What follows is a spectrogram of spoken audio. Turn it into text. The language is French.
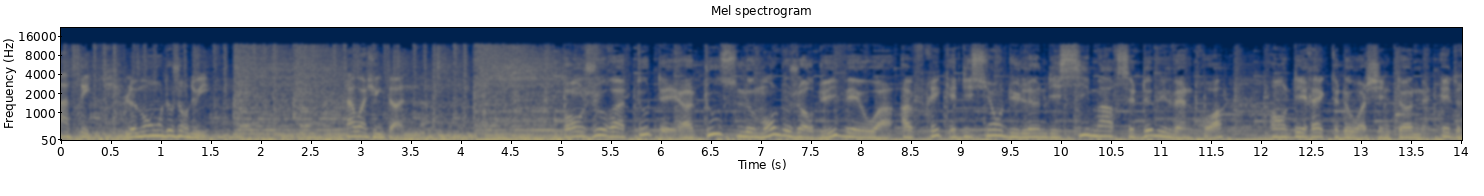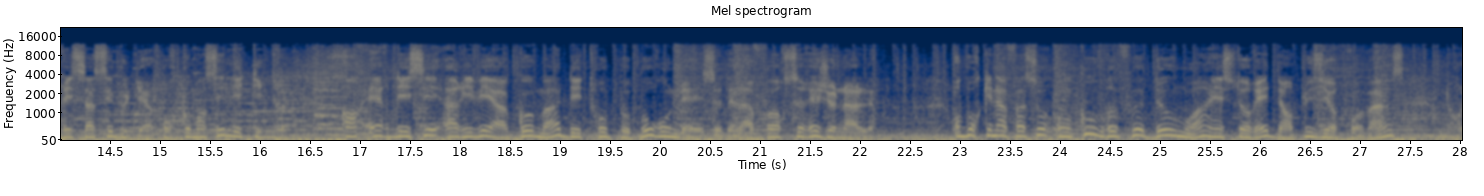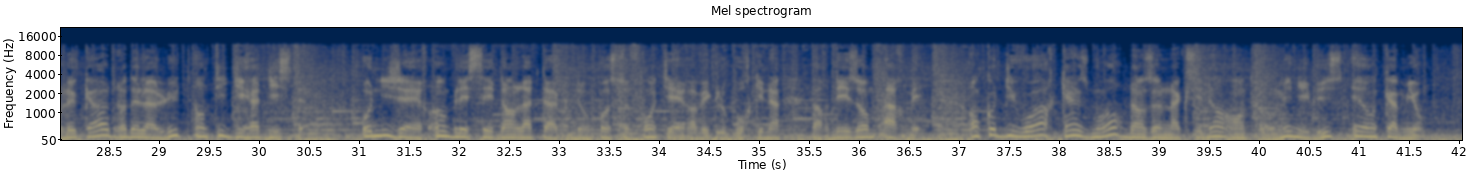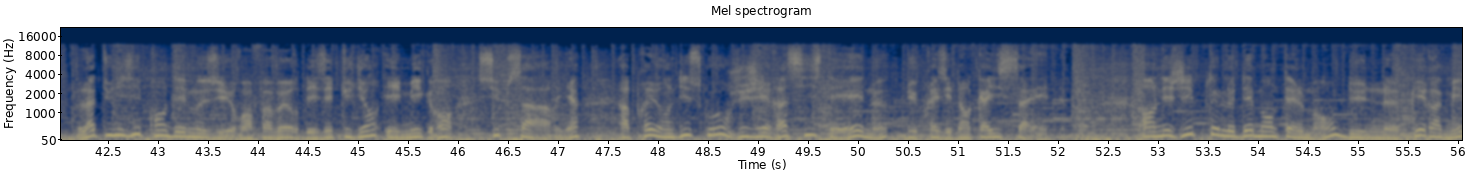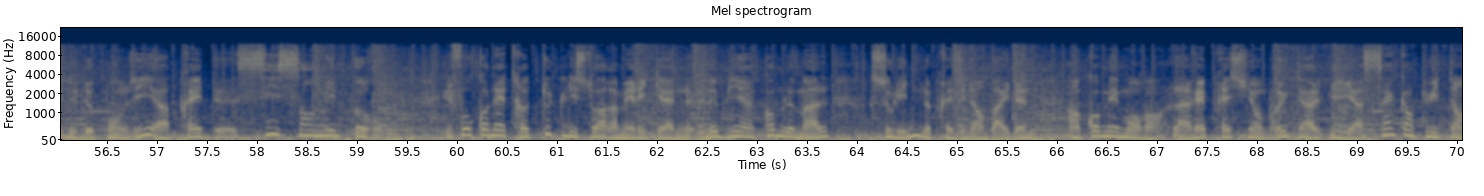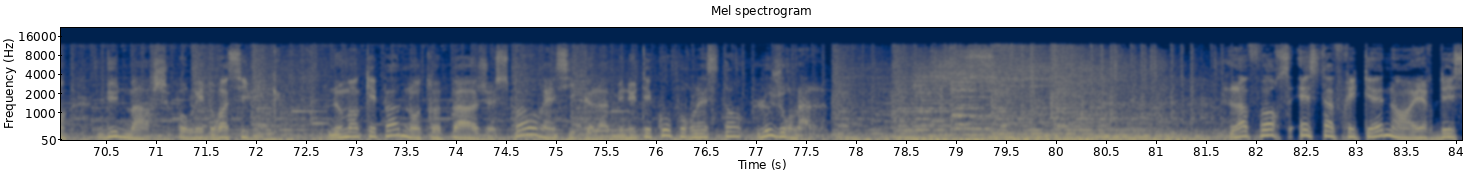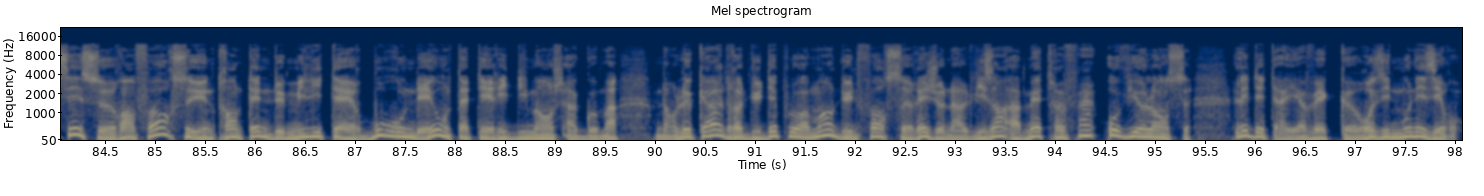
Afrique. Le monde aujourd'hui. À Washington. Bonjour à toutes et à tous. Le monde aujourd'hui, VOA Afrique, édition du lundi 6 mars 2023. En direct de Washington, Edrissa Seboudia pour commencer les titres. En RDC, arrivé à Goma, des troupes burundaises de la force régionale. Au Burkina Faso, on couvre-feu deux mois instauré dans plusieurs provinces le cadre de la lutte anti-djihadiste. Au Niger, un blessé dans l'attaque d'un poste frontière avec le Burkina par des hommes armés. En Côte d'Ivoire, 15 morts dans un accident entre un minibus et un camion. La Tunisie prend des mesures en faveur des étudiants et migrants subsahariens après un discours jugé raciste et haineux du président Kaïs Saïd. En Égypte, le démantèlement d'une pyramide de Ponzi à près de 600 000 euros. Il faut connaître toute l'histoire américaine, le bien comme le mal, souligne le président Biden en commémorant la répression brutale il y a 58 ans d'une marche pour les droits civiques. Ne manquez pas notre page sport ainsi que la Minute Éco pour l'instant, le journal. La force est-africaine en RDC se renforce. Une trentaine de militaires burundais ont atterri dimanche à Goma dans le cadre du déploiement d'une force régionale visant à mettre fin aux violences. Les détails avec Rosine Mounezero.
